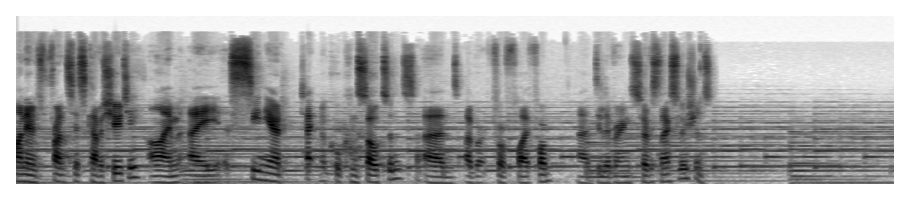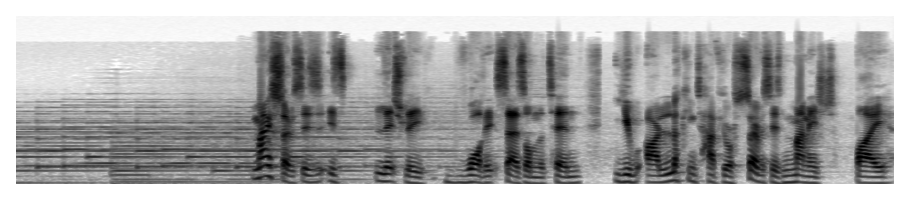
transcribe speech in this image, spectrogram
My name is Francis Cavaciuti. I'm a senior technical consultant and I work for Flyform, uh, delivering ServiceNow solutions. Managed services is literally what it says on the tin. You are looking to have your services managed by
